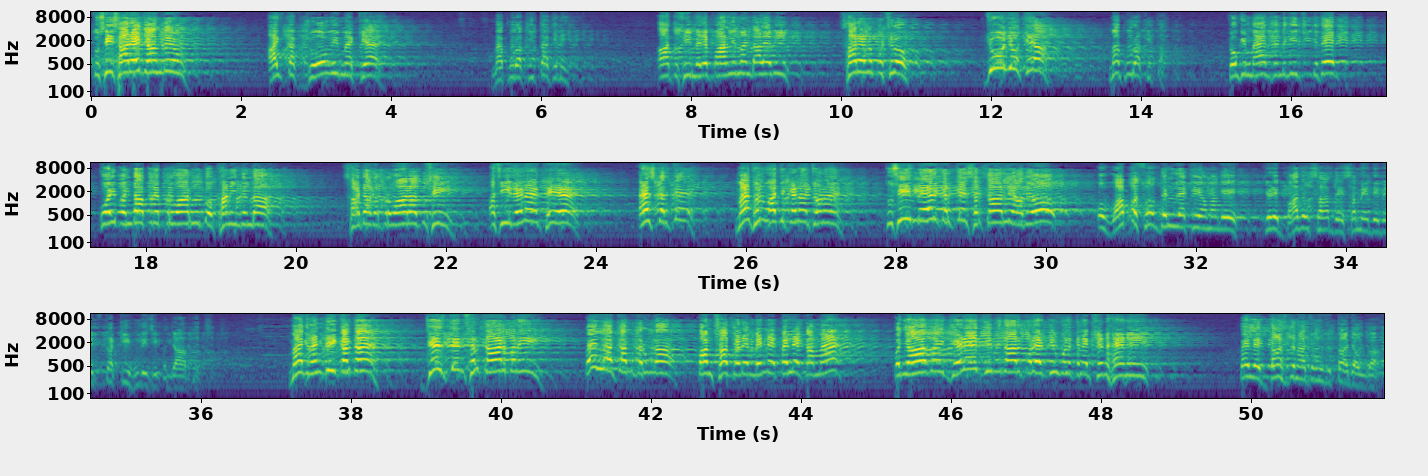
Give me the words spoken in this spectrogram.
ਤੁਸੀਂ ਸਾਰੇ ਜਾਣਦੇ ਹੋ ਅੱਜ ਤੱਕ ਜੋ ਵੀ ਮੈਂ ਕਿਹਾ ਮੈਂ ਪੂਰਾ ਕੀਤਾ ਕਿ ਨਹੀਂ? ਆ ਤੁਸੀਂ ਮੇਰੇ ਪਾਰਲੀਮੈਂਟ ਵਾਲੇ ਵੀ ਸਾਰਿਆਂ ਨੂੰ ਪੁੱਛ ਲਓ। ਜੋ ਜੋ ਕਿਹਾ ਮੈਂ ਪੂਰਾ ਕੀਤਾ। ਕਿਉਂਕਿ ਮੈਂ ਜ਼ਿੰਦਗੀ 'ਚ ਕਿਤੇ ਕੋਈ ਬੰਦਾ ਆਪਣੇ ਪਰਿਵਾਰ ਨੂੰ ਧੋਖਾ ਨਹੀਂ ਦਿੰਦਾ। ਸਾਡਾ ਤਾਂ ਪਰਿਵਾਰ ਆ ਤੁਸੀਂ। ਅਸੀਂ ਰਹਿਣਾ ਇੱਥੇ ਹੈ। ਇਸ ਕਰਕੇ ਮੈਂ ਤੁਹਾਨੂੰ ਅੱਜ ਕਹਿਣਾ ਚਾਹਣਾ ਤੁਸੀਂ ਮਿਹਰ ਕਰਕੇ ਸਰਕਾਰ ਲਿਆ ਦਿਓ, ਉਹ ਵਾਪਸ ਉਹ ਦਿਨ ਲੈ ਕੇ ਆਵਾਂਗੇ ਜਿਹੜੇ ਬਾਦਲ ਸਾਹਿਬ ਦੇ ਸਮੇਂ ਦੇ ਵਿੱਚ ਤਰੱਕੀ ਹੁੰਦੀ ਸੀ ਪੰਜਾਬ ਵਿੱਚ। ਮੈਂ ਗਰੰਟੀ ਕਰਦਾ ਜਿਸ ਦਿਨ ਸਰਕਾਰ ਬਣੀ, ਪਹਿਲਾ ਕੰਮ ਕਰੂੰਗਾ ਪੰਜ ਸੱਤ ਜਿਹੜੇ ਮਹੀਨੇ ਪਹਿਲੇ ਕੰਮ ਹੈ ਪੰਜਾਬ ਦੇ ਜਿਹੜੇ ਜ਼ਿਮੀਂਦਾਰ ਕੋਲੇ ਟਿਊਬਲ ਕਨੈਕਸ਼ਨ ਹੈ ਨਹੀਂ, ਪਹਿਲੇ 10 ਦਿਨਾਂ ਚ ਉਹਨੂੰ ਦਿੱਤਾ ਜਾਊਗਾ।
